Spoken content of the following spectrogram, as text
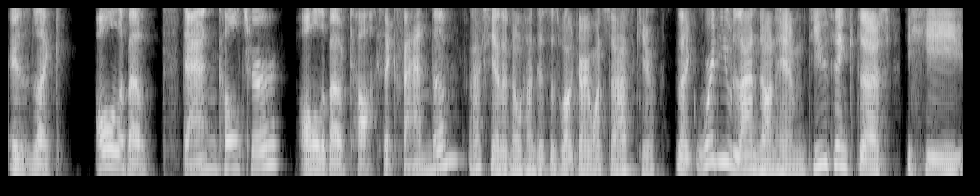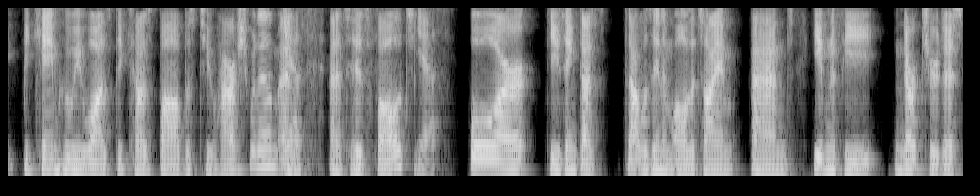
is like all about stan culture, all about toxic fandom. I actually had a note on this as well, Gary. I wanted to ask you, like, where do you land on him? Do you think that he became who he was because Bob was too harsh with him, and, Yes. and it's his fault, Yes. or do you think that that was in him all the time, and even if he nurtured it,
